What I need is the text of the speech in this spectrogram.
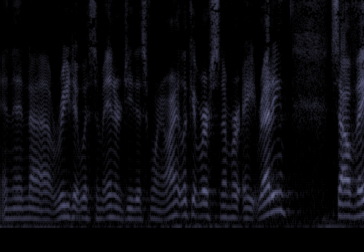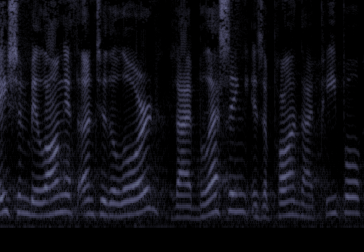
and then uh, read it with some energy this morning. All right, look at verse number eight. Ready? Salvation belongeth unto the Lord. Thy blessing is upon thy people.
